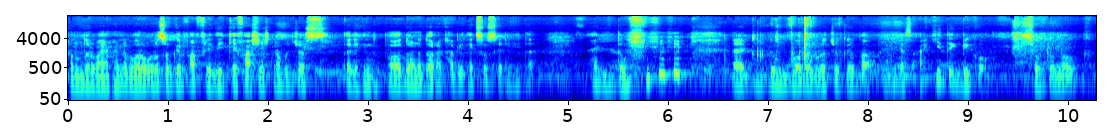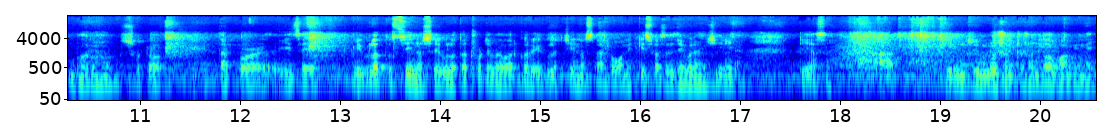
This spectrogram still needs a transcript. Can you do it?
সুন্দর মায় এখানে বড় বড় চোখের পাপড়ি দিকে ফাঁসিস না, বুঝছস? তাহলে কিন্তু বড় ধরনের ধরা খাবি দেখছ সেটা কি তা একদম একদম বড় বড় চোখের পাপড়ি, ঠিক আছে? আর কি দেখবি কো? ছোট নখ, বড় নখ, ছোট, তারপর এই যে এগুলো তো চিনস, এগুলো তো ঠোঁটে ব্যবহার করে এগুলো চিনস, আর অনেক কিছু আছে যেগুলো আমি চিনি না, ঠিক আছে? আর ক্রিম ট্রিম লোশন টোশন তো অভাবই নেই,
